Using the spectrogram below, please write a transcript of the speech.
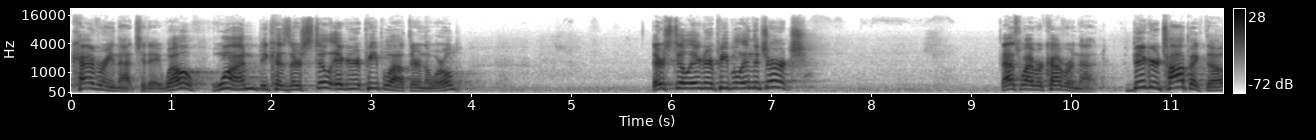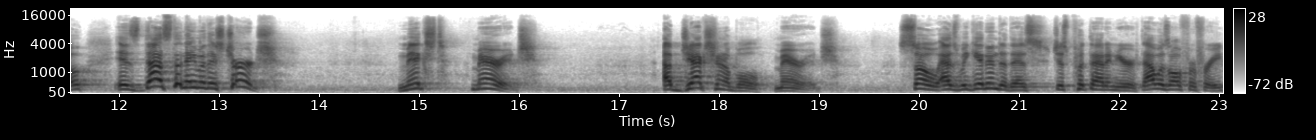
covering that today? Well, one, because there's still ignorant people out there in the world. There's still ignorant people in the church. That's why we're covering that. Bigger topic, though, is that's the name of this church mixed marriage, objectionable marriage. So, as we get into this, just put that in your, that was all for free.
